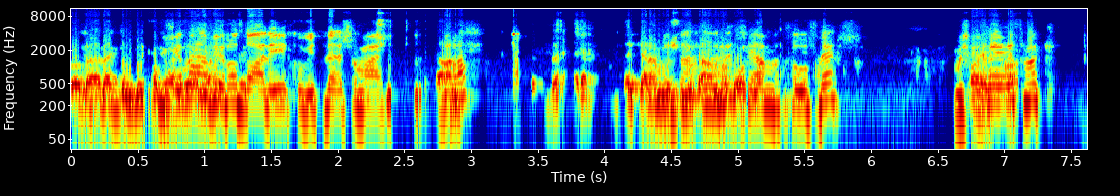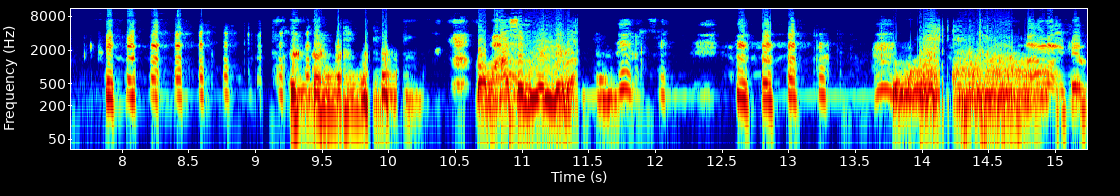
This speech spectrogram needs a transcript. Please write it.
الموضوع ده لكن دي طبيعتي الجماعة بيردوا عليك وبيتناقشوا معاك. براحتك ده ده كلام مش بتاع الموضوع. يا عم ما تخوفناش. مش طيب، كفاية حاضر. اسمك؟ طب حاسب مني بقى. لا كده.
